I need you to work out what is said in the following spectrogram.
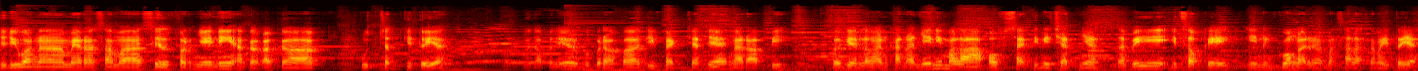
Jadi warna merah sama silvernya ini agak-agak pucat gitu ya. Gue dapetnya beberapa defect cat ya nggak rapi bagian lengan kanannya ini malah offset ini catnya tapi it's okay. Ini gua nggak ada masalah sama itu ya.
